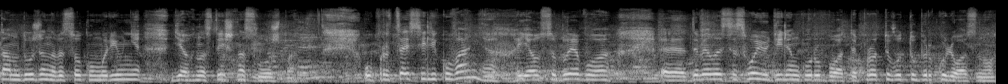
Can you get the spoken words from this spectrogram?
Там дуже на високому рівні діагностична служба. У процесі лікування я особливо е, дивилася свою ділянку роботи противотуберкульозну.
